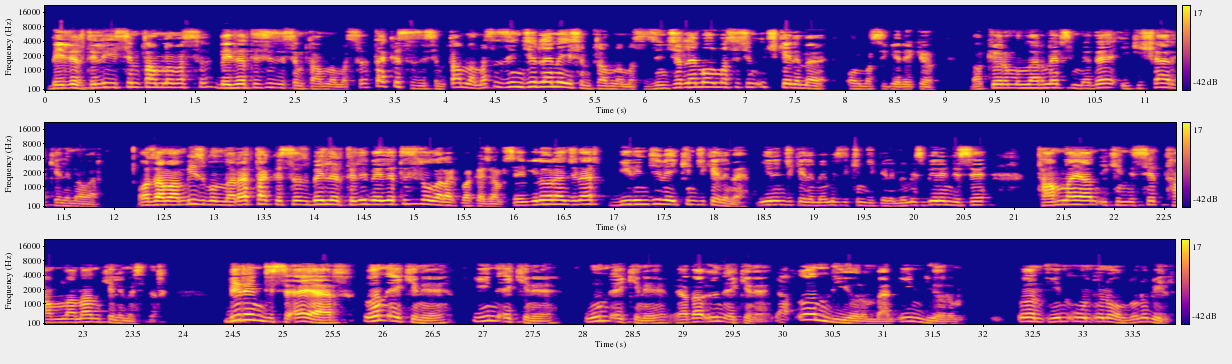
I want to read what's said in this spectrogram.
Belirtili isim tamlaması, belirtisiz isim tamlaması, takısız isim tamlaması, zincirleme isim tamlaması. Zincirleme olması için üç kelime olması gerekiyor. Bakıyorum bunların hepsinde de ikişer kelime var. O zaman biz bunlara takısız, belirtili, belirtisiz olarak bakacağım. Sevgili öğrenciler birinci ve ikinci kelime. Birinci kelimemiz, ikinci kelimemiz. Birincisi tamlayan, ikincisi tamlanan kelimesidir. Birincisi eğer ın ekini, in ekini, un ekini ya da ün ekini. Ya ın diyorum ben, in diyorum. ın, in, un, ün olduğunu bil.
